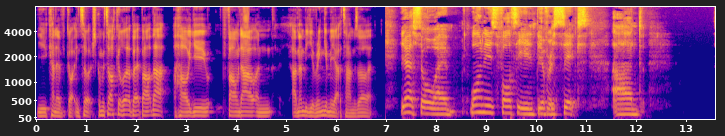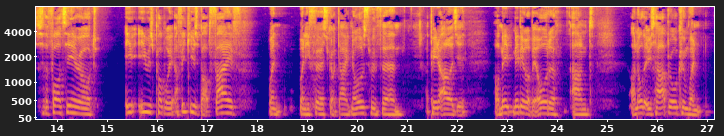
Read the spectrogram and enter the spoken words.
you kind of got in touch. Can we talk a little bit about that? How you found out, and I remember you ringing me at the time as well. Yeah, so um, one is 14, the other is six. And so the 14 year old, he, he was probably, I think he was about five when when he first got diagnosed with um, a peanut allergy, or maybe, maybe a little bit older. And I know that he was heartbroken when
